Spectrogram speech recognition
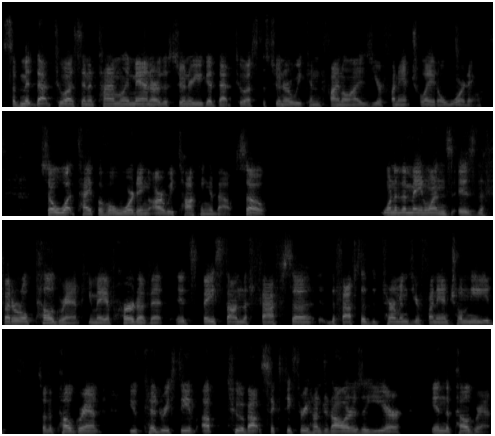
submit that to us in a timely manner. The sooner you get that to us, the sooner we can finalize your financial aid awarding. So what type of awarding are we talking about? So one of the main ones is the federal Pell Grant. You may have heard of it. It's based on the FAFSA. The FAFSA determines your financial need. So the Pell Grant, you could receive up to about $6,300 a year in the Pell Grant.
